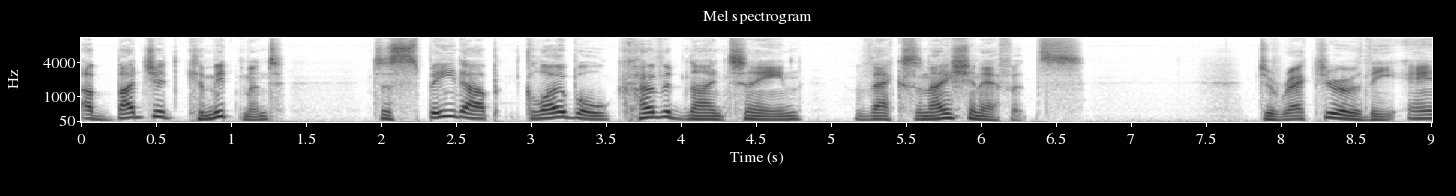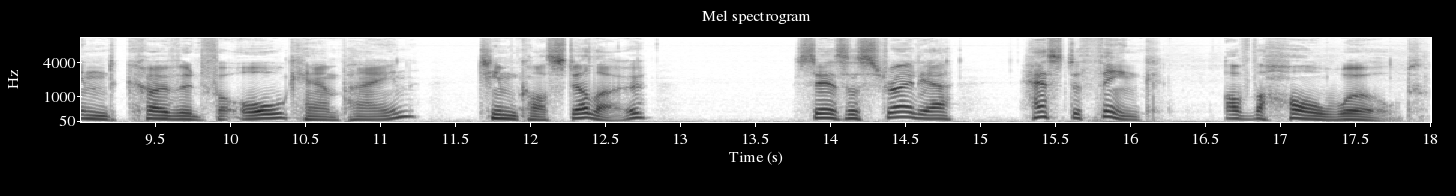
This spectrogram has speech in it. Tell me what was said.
a budget commitment to speed up global COVID 19 vaccination efforts. Director of the End COVID for All campaign, Tim Costello, says Australia has to think of the whole world.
